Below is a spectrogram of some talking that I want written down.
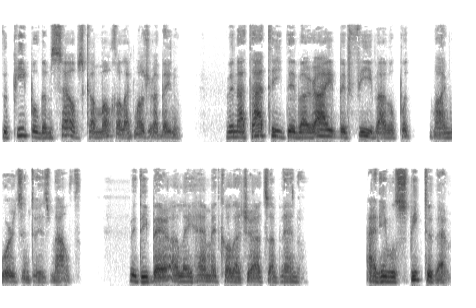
the people themselves, kamocha, like Moshe Rabbeinu. V'natati devarai befiv, I will put my words into his mouth. V'diber alehem et kol. And he will speak to them.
